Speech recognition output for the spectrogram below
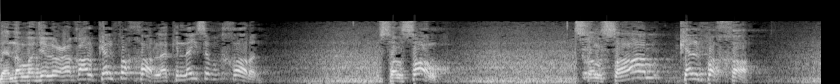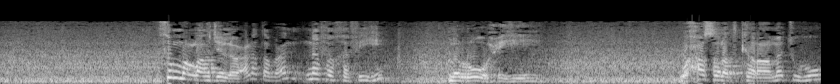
لأن الله جل وعلا قال كالفخار لكن ليس فخارا. صلصال. صلصال كالفخار. ثم الله جل وعلا طبعا نفخ فيه من روحه وحصلت كرامته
